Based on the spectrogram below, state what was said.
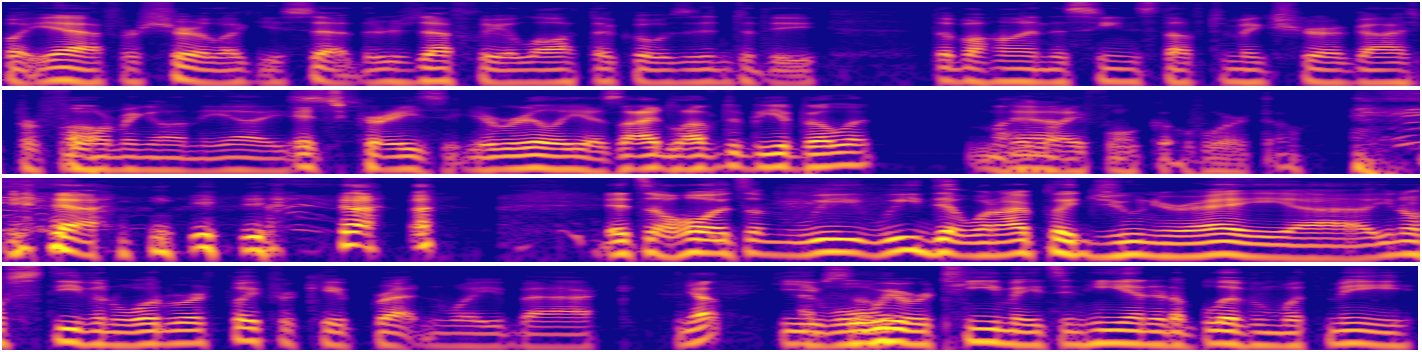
but yeah, for sure, like you said, there's definitely a lot that goes into the the behind the scenes stuff to make sure a guy's performing on the ice. It's crazy. It really is. I'd love to be a billet. My Yeah. wife won't go for it though. yeah. it's a whole. It's a we we did when I played junior A. Uh, you know, Stephen Woodworth played for Cape Breton way back. Yep. He well, we were teammates, and he ended up living with me.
